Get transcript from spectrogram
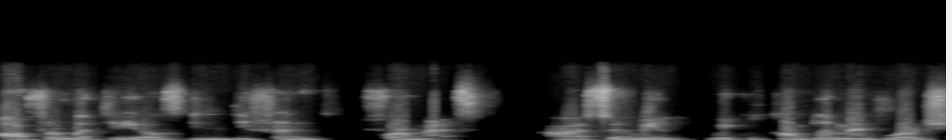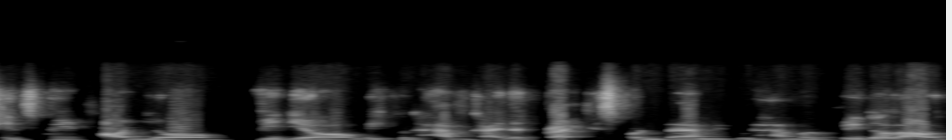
offer materials in different formats. Uh, so we, we could complement worksheets with audio, video, we could have guided practice for them, we could have a read aloud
